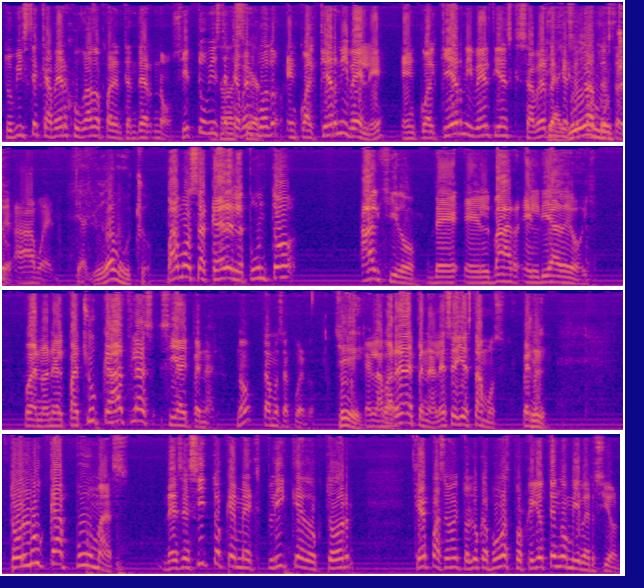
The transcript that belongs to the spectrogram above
tuviste que haber jugado para entender. No, si tuviste No que haber cierto. jugado en cualquier nivel, ¿eh? En cualquier nivel tienes que saber Te de qué se trata mucho. este- Ah, bueno. te ayuda mucho. Vamos a caer en el punto álgido del bar el día de hoy. Bueno, en el Pachuca Atlas sí hay penal, ¿no? Estamos de acuerdo. Sí. En la claro. barrera de penal, ese ya estamos. Penal. Sí. Toluca Pumas. Necesito que me explique, doctor, qué pasó en el Toluca Pumas porque yo tengo mi versión.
